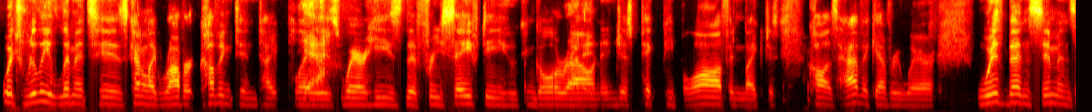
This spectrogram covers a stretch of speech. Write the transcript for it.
which really limits his kind of like Robert Covington type plays, where he's the free safety who can go around and just pick people off and like just cause havoc everywhere. With Ben Simmons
